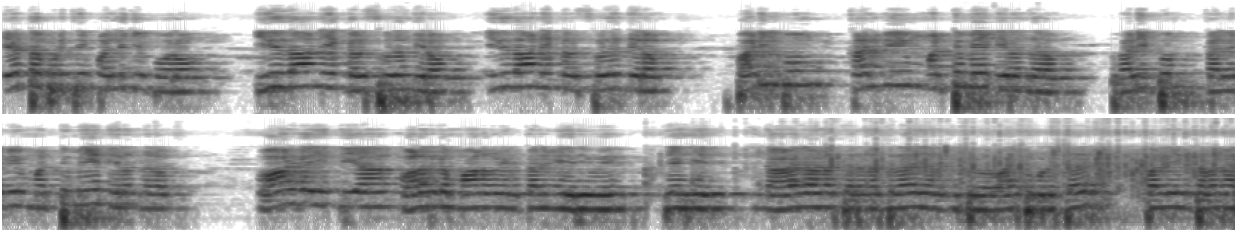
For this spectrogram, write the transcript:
ஏட்ட பிடிச்சி பள்ளிக்கு போறோம். இதுதான் எங்கள் சுதந்திரம். இதுதான் எங்கள் சுதந்திரம். படிப்பும் கல்வியும் மட்டுமே நிரந்தரம். படிப்பும் கல்வியும் மட்டுமே நிரந்தரம். வாழ்க இந்தியா வளர்க மாணவர்களின் கல்வி அறிவு. ஜெய்ஹிந்த் இந்த அழகான தருணத்தில் எனக்கு இப்படி ஒரு வாய்ப்பு கொடுத்த பள்ளியின் தலைமை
